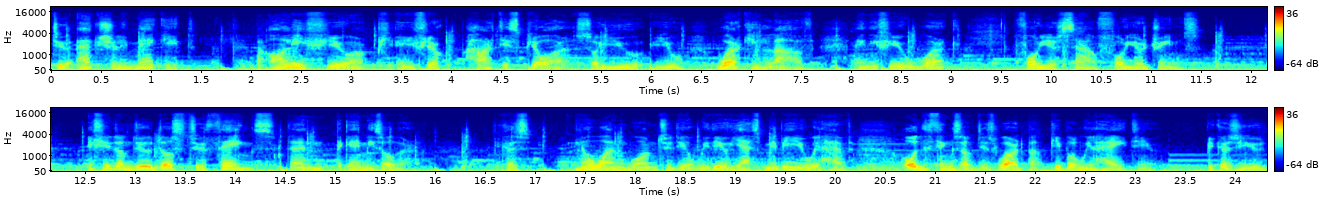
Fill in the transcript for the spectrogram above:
to actually make it. But only if you are, if your heart is pure, so you you work in love, and if you work for yourself, for your dreams. If you don't do those two things, then the game is over. Because no one wants to deal with you. Yes, maybe you will have all the things of this world, but people will hate you because you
